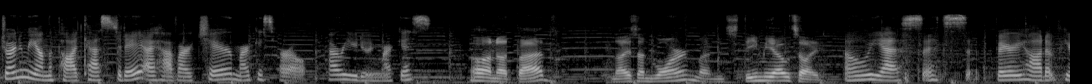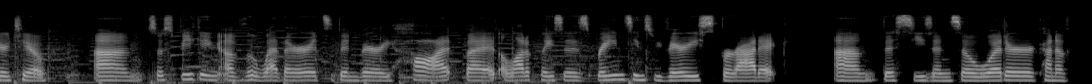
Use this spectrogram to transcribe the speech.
Joining me on the podcast today, I have our chair, Markus Haerle. How are you doing, Markus? Oh, not bad. Nice and warm and steamy outside. Oh, yes. It's very hot up here, too. Um, so, speaking of the weather, it's been very hot, but a lot of places, rain seems to be very sporadic um, this season. So, what are kind of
